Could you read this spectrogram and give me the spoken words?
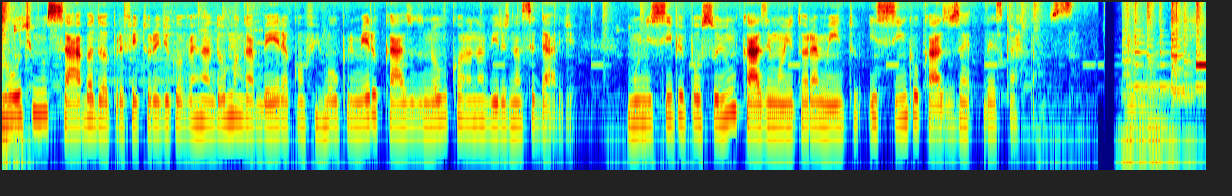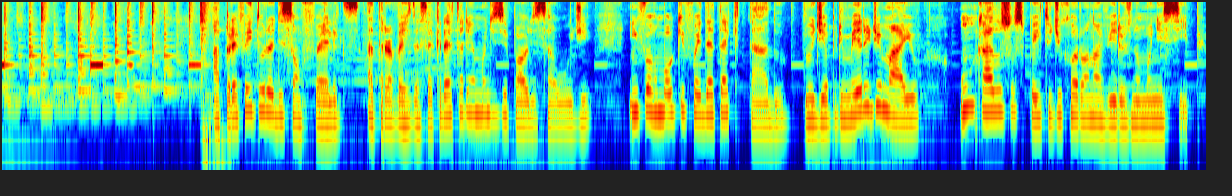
No último sábado, a Prefeitura de Governador Mangabeira confirmou o primeiro caso do novo coronavírus na cidade. O município possui um caso em monitoramento e cinco casos descartados. A Prefeitura de São Félix, através da Secretaria Municipal de Saúde, informou que foi detectado, no dia 1 de maio, um caso suspeito de coronavírus no município.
